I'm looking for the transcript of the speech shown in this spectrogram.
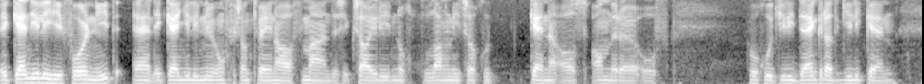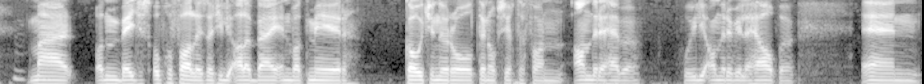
ik ken jullie hiervoor niet en ik ken jullie nu ongeveer zo'n 2,5 maand. Dus ik zal jullie nog lang niet zo goed kennen als anderen of hoe goed jullie denken dat ik jullie ken. Maar wat me een beetje is opgevallen is dat jullie allebei een wat meer coachende rol ten opzichte van anderen hebben. Hoe jullie anderen willen helpen. En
